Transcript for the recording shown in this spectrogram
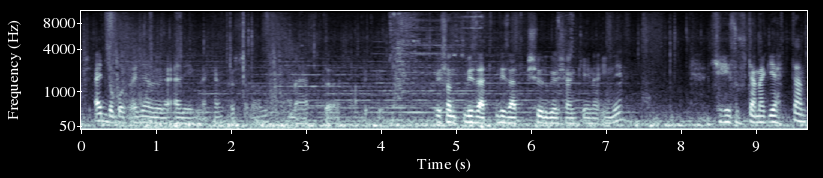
És egy doboz egyenlőre elég nekem, köszönöm, mert viszont vizet, vizet sürgősen kéne inni. Jézus, de megijedtem!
